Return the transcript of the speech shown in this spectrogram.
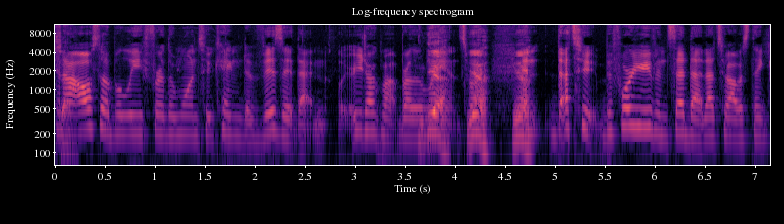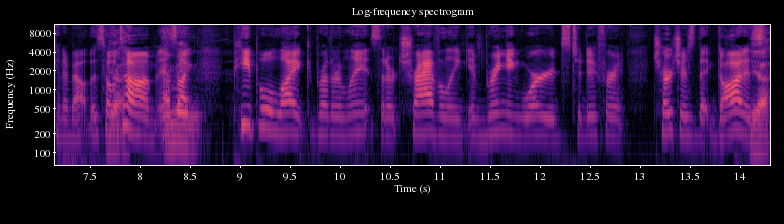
And So, I also believe for the ones who came to visit that, are you talking about Brother yeah, Lance? Right? yeah, yeah. And that's who. Before you even said that, that's who I was thinking about this whole Yeah. time. I It's like people like Brother Lance that are traveling and bringing words to different churches that God is Yeah.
